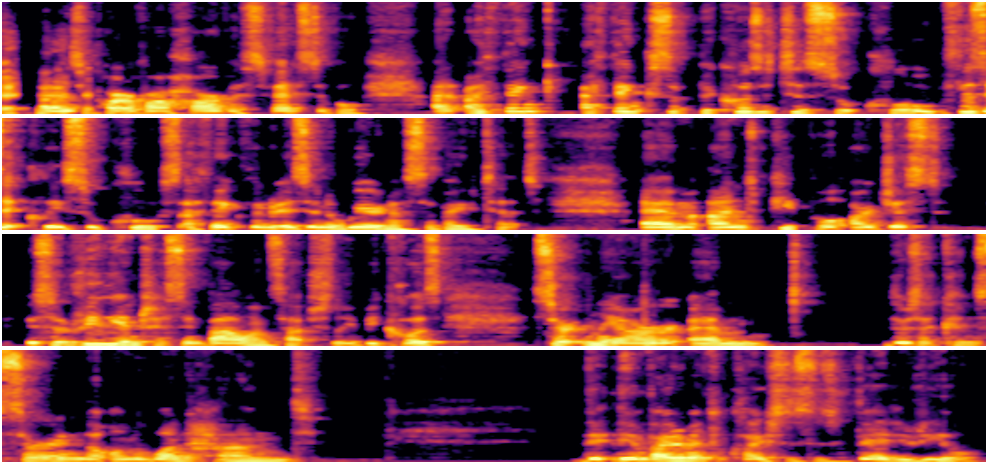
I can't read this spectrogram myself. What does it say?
as part of our harvest festival. And I think I think so because it is so close, physically so close. I think there is an awareness about it, um, and people are just. It's a really interesting balance actually because certainly our um, there's a concern that on the one hand the, the environmental crisis is very real.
